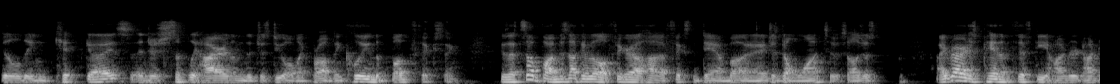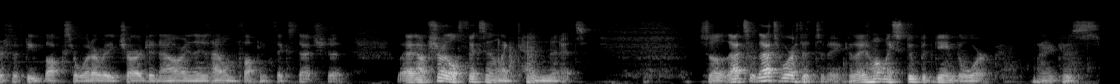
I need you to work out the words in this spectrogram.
building kit guys and just simply hire them to just do all my problems, including the bug fixing. Because at some point, I'm just not going to be able to figure out how to fix the damn bug, and I just don't want to. So I'll just, I'd rather just pay them 50, 100, 150 bucks or whatever they charge an hour, and then just have them fucking fix that shit. And I'm sure they'll fix it in like 10 minutes. So that's that's worth it to me because I just want my stupid game to work right? Because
